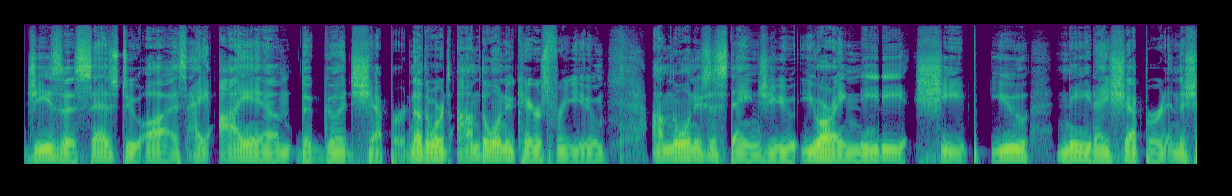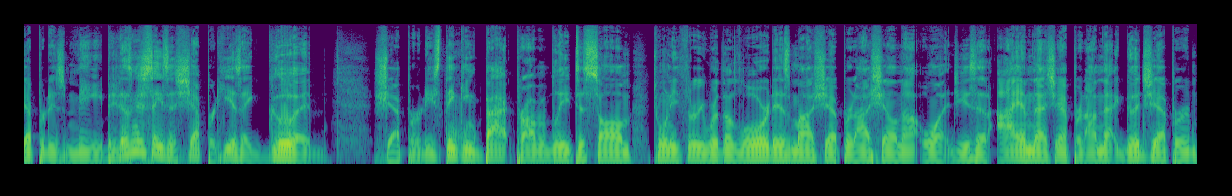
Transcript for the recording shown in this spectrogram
Jesus says to us, Hey, I am the good shepherd. In other words, I'm the one who cares for you, I'm the one who sustains you. You are a needy sheep. You need a shepherd, and the shepherd is me. But he doesn't just say he's a shepherd, he is a good shepherd. He's thinking back probably to Psalm 23, where the Lord is my shepherd, I shall not want. Jesus said, I am that shepherd. I'm that good shepherd.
